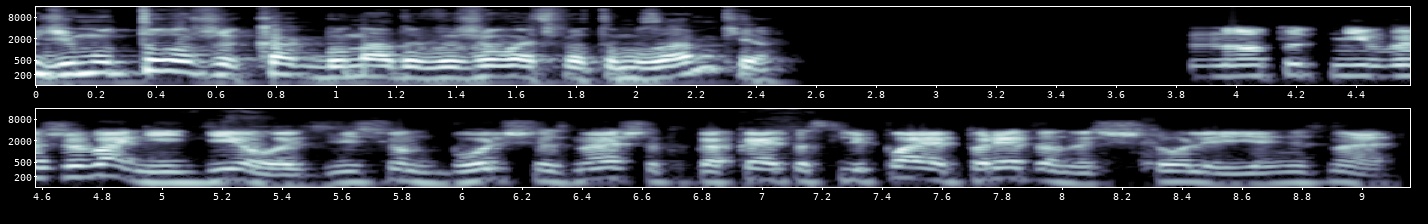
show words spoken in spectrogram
ему тоже как бы надо выживать в этом замке. Но тут не выживание дело. Здесь он больше, знаешь, это какая-то слепая преданность, что ли, я не знаю.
